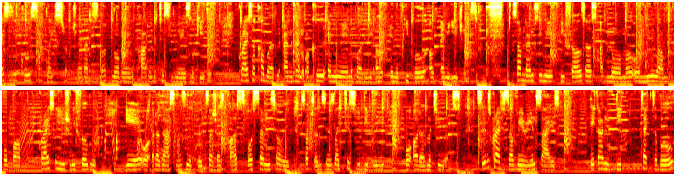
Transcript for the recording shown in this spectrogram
Cyst is a closed sac-like structure that is not normal in part of the tissue where it is located. Cysts are common and can occur anywhere in the body or in the people of any ages. Sometimes they may be felt as abnormal or new lump or bump. Cysts are usually filled with air or other gaseous liquids such as pus or semi-solid substances like tissue debris or other materials. Since cysts are vary in size, they can be detectable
